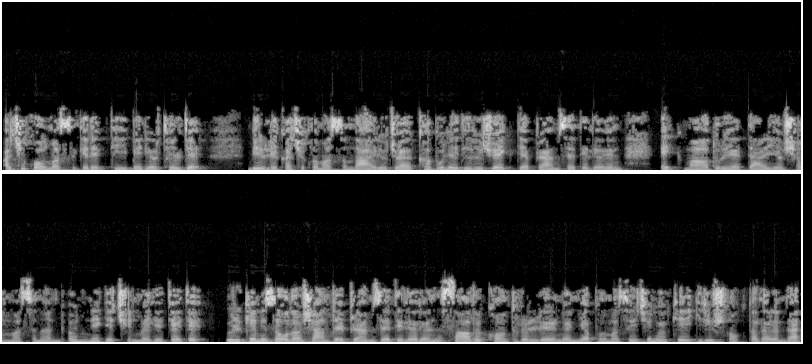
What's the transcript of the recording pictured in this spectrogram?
açık olması gerektiği belirtildi. Birlik açıklamasında ayrıca kabul edilecek depremzedelerin ek mağduriyetler yaşanmasının önüne geçilmeli dedi. Ülkemize ulaşan depremzedelerin sağlık kontrollerinin yapılması için ülkeye giriş noktalarında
